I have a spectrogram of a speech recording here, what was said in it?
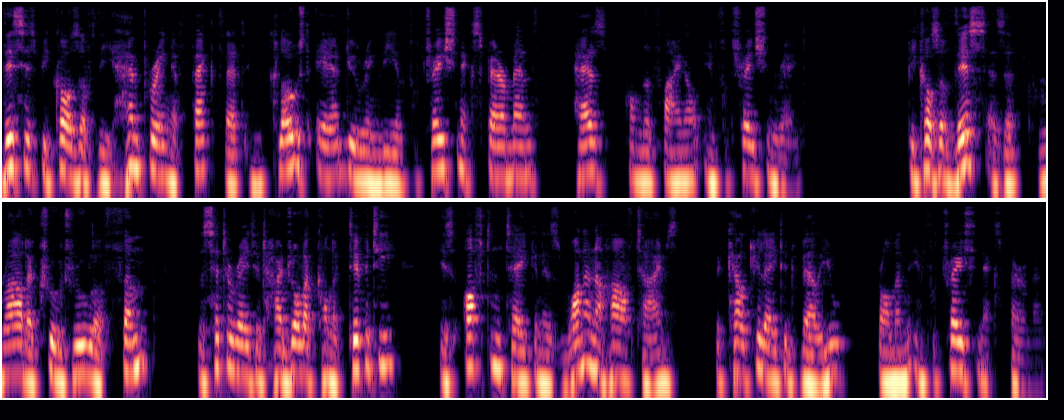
This is because of the hampering effect that enclosed air during the infiltration experiment has on the final infiltration rate. Because of this, as a rather crude rule of thumb, the saturated hydraulic conductivity is often taken as one and a half times the calculated value from an infiltration experiment.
